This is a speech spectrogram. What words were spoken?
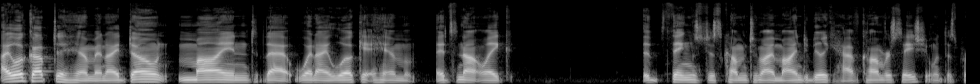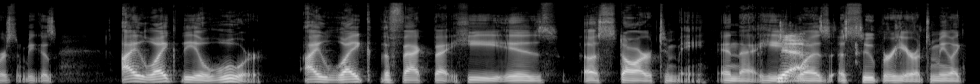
I look up to him, and I don't mind that when I look at him, it's not like uh, things just come to my mind to be like have conversation with this person because I like the allure. I like the fact that he is a star to me and that he Yeah. was a superhero to me. Like,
